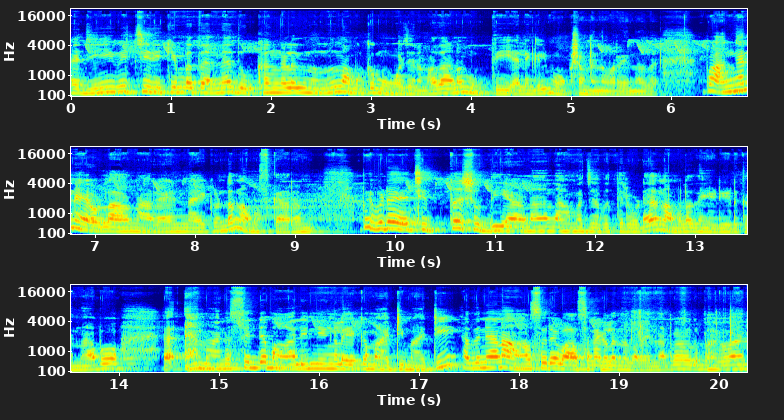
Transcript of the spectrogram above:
ജീവിച്ചിരിക്കുമ്പോൾ തന്നെ ദുഃഖങ്ങളിൽ നിന്ന് നമുക്ക് മോചനം. അതാണ് മുക്തി അല്ലെങ്കിൽ മോക്ഷം എന്ന് പറയുന്നത്. അപ്പോൾ അങ്ങനെയുള്ള ആ നാരായണനായിക്കൊണ്ട് നമസ്കാരം. അപ്പോൾ ഇവിടെ ചിത്തശുദ്ധിയാണ് നാമജപത്തിലൂടെ നമ്മൾ നേടിയെടുക്കുന്നത്. അപ്പോൾ മനസ്സിന്റെ മാലിന്യങ്ങളെയൊക്കെ മാറ്റി മാറ്റി അതിനാണ് ആസുരവാസനകളെന്ന് പറയുന്നത്. അപ്പോൾ ഭഗവാൻ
